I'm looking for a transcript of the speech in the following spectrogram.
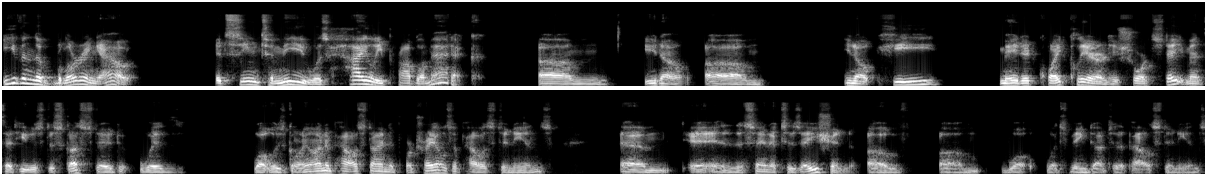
even the blurring out it seemed to me was highly problematic. Um, you know, um, you know, he made it quite clear in his short statement that he was disgusted with what was going on in Palestine, and portrayals of Palestinians, um, and the sanitization of um, what what's being done to the Palestinians,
